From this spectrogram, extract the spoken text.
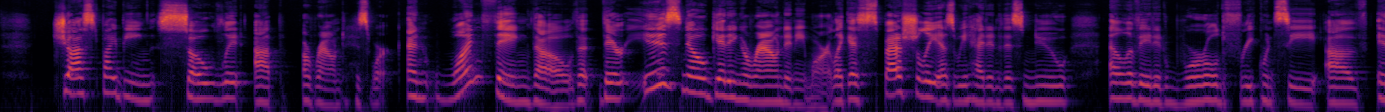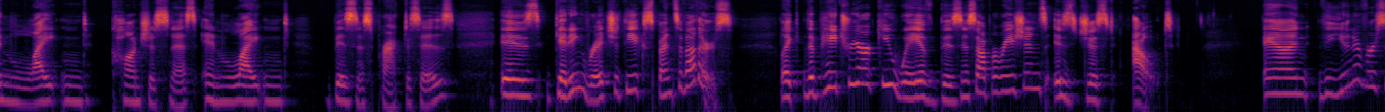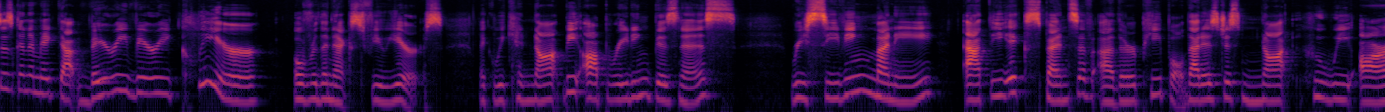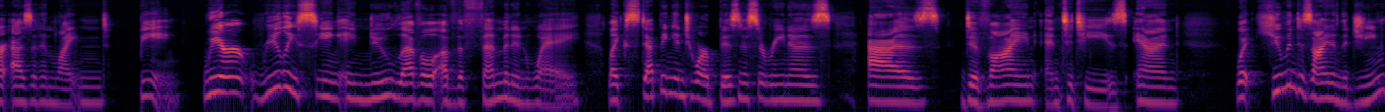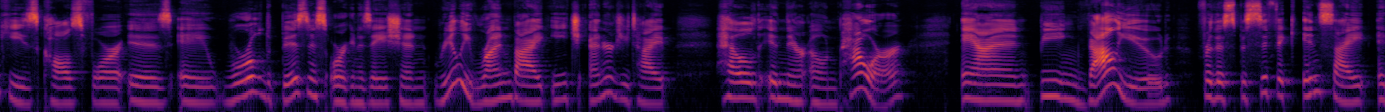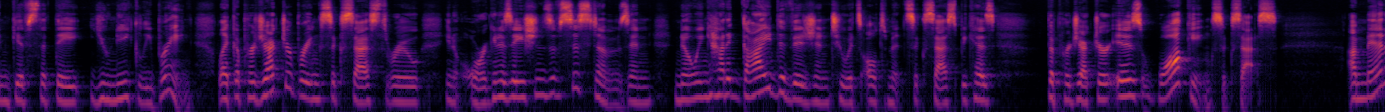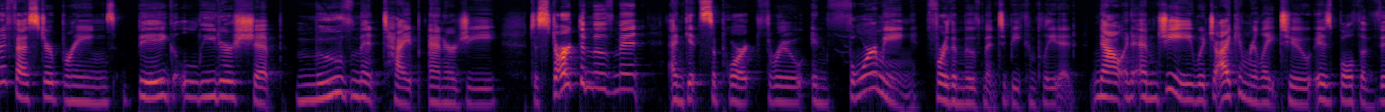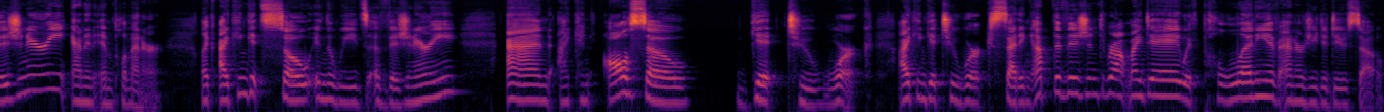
just by being so lit up around his work. And one thing, though, that there is no getting around anymore, like especially as we head into this new elevated world frequency of enlightened consciousness, enlightened business practices, is getting rich at the expense of others. Like the patriarchy way of business operations is just out. And the universe is going to make that very, very clear over the next few years. Like we cannot be operating business, receiving money at the expense of other people. That is just not who we are as an enlightened being. We're really seeing a new level of the feminine way, like stepping into our business arenas as divine entities. And what human design in the gene keys calls for is a world business organization, really run by each energy type, held in their own power and being valued for the specific insight and gifts that they uniquely bring. Like a projector brings success through, you know, organizations of systems and knowing how to guide the vision to its ultimate success because the projector is walking success. A manifester brings big leadership, movement type energy to start the movement and get support through informing for the movement to be completed. Now, an MG, which I can relate to, is both a visionary and an implementer. Like I can get so in the weeds of visionary and I can also get to work. I can get to work setting up the vision throughout my day with plenty of energy to do so.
